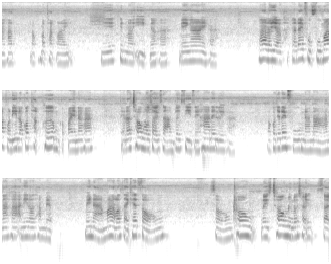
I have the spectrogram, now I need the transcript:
นะคะ เราก็มาถักลายนี้ขึ้นมาอีกนะคะ ง่ายๆค่ะ ถ้าเราอยากจะได้ฟูๆมากกว่านี้เราก็ถักเพิ่มกลับไปนะคะ แต่ละช่องเราใส่สามใส่สี่ใส่ห้าได้เลยค่ะ เราก็จะได้ฟูมหนาๆนะคะ อันนี้เราทำแบบไม่หนามากเราใส่แค่สองสองช่องในช่องหนึ่งเราใช้ใส่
